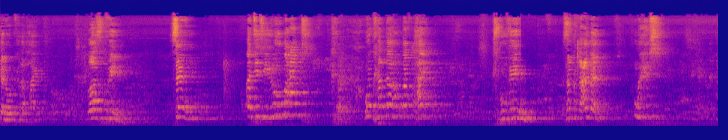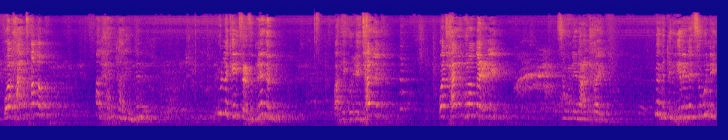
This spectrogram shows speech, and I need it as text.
كان هو بحال الحيط لاصق فيه ساهي اتيزيروه ما عرفش ودخلناهم طرف الحيط كتبوا فيه؟ زنقة العمل. وما حش والحيط خلق الحيط الله يندم. ولا كيدفع في بنادم. راه كيقول لي تحرك؟ وتحرك ولا نطيح عليك. سولني أنا على الحريق ما بدلك غير أنا تسولني.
